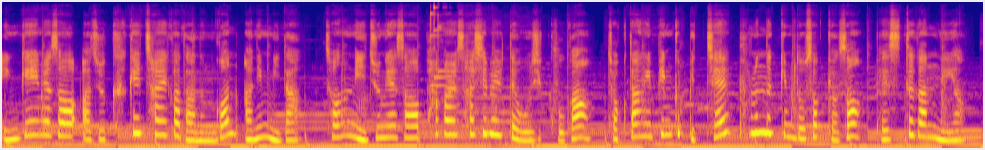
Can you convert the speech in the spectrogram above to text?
인게임에서 아주 크게 차이가 나는 건 아닙니다. 저는 이 중에서 파갈 41대 59가 적당히 핑크빛에 푸른 느낌도 섞여서 베스트 같네요.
